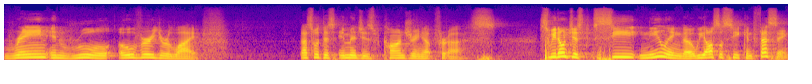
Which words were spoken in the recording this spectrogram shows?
reign and rule over your life. That's what this image is conjuring up for us. So we don't just see kneeling, though, we also see confessing.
